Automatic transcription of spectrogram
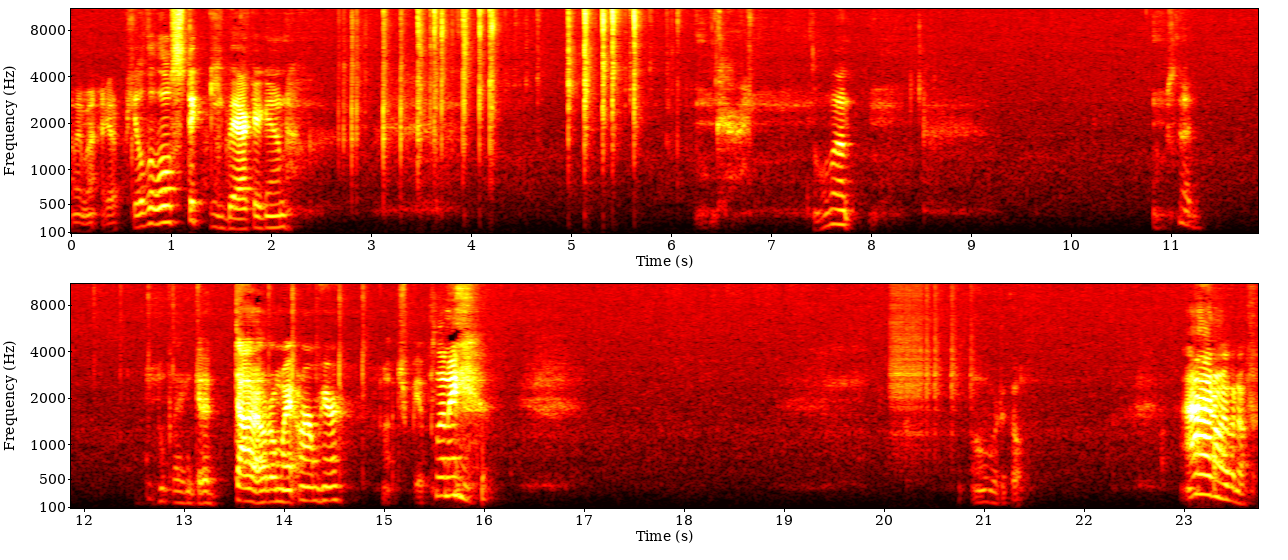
I gotta peel the little sticky back again. Okay. Hold on. I'm just gonna hope I can get a dot out on my arm here. That should be a plenty. Oh, where to go? I don't have enough.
